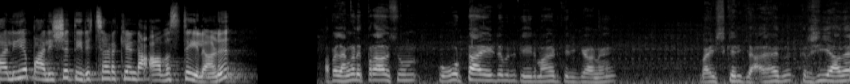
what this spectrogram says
വലിയ പലിശ തിരിച്ചടക്കേണ്ട അവസ്ഥയിലാണ്. അപ്പോൾ ഞങ്ങൾ ഇപ്രാവശ്യം കൂട്ടായിട്ട് ഒരു തീരുമാനമെടുത്തിരിക്കുകയാണ്. ബഹിഷ്കരിക്കുക. അതായത് കൃഷി ചെയ്യാതെ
